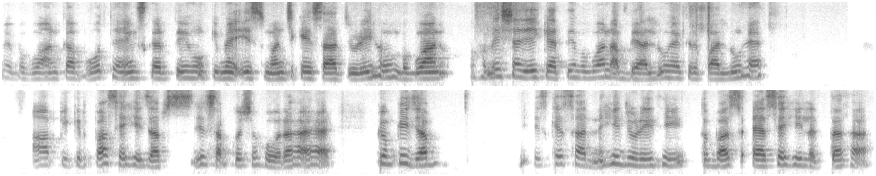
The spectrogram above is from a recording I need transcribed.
मैं भगवान का बहुत थैंक्स करती हूँ कि मैं इस मंच के साथ जुड़ी हूँ। भगवान हमेशा यही कहते हैं, भगवान, आप दयालु हैं, कृपालु हैं। आपकी कृपा से ही जब ये सब कुछ हो रहा है। क्योंकि जब इसके साथ नहीं जुड़ी थी तो बस ऐसे ही लगता था।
